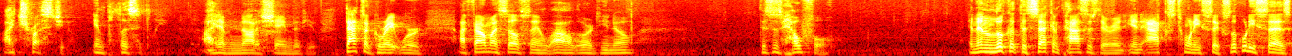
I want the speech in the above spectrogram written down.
I trust you implicitly. I am not ashamed of you. That's a great word. I found myself saying, Wow, Lord, you know, this is helpful. And then look at the second passage there in, in Acts 26. Look what he says.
